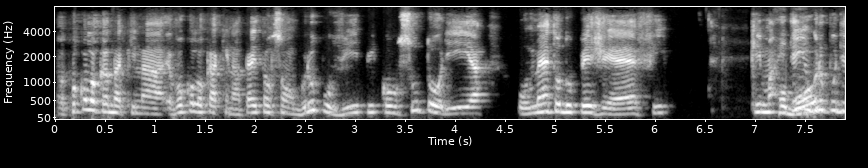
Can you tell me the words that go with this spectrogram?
Eu vou colocando aqui na, eu vou colocar aqui na tela, então são grupo VIP, consultoria, o método PGF, que robô, tem o grupo de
